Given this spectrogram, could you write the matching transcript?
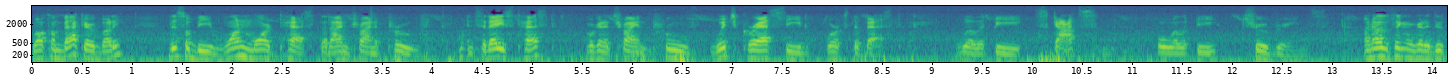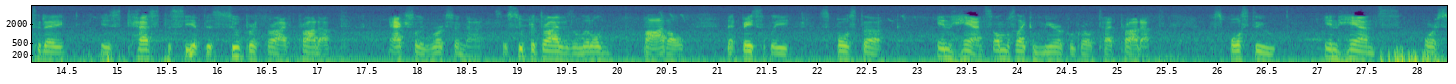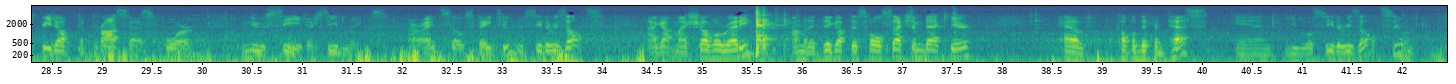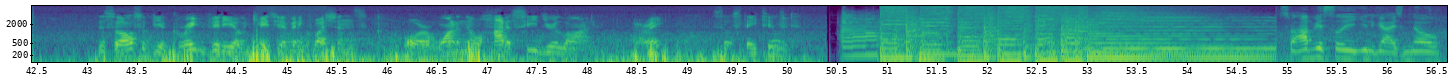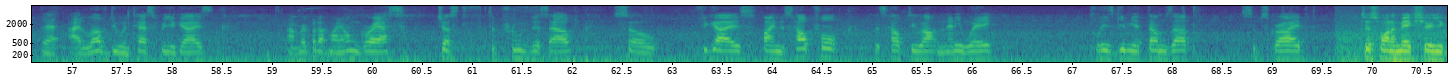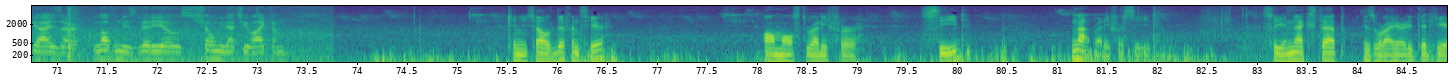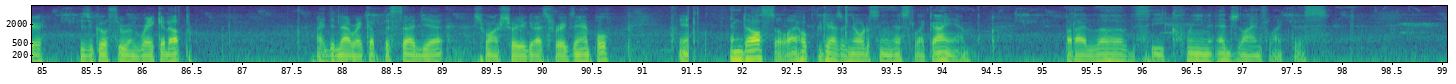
Welcome back everybody. This will be one more test that I'm trying to prove. In today's test, we're going to try and prove which grass seed works the best. Will it be Scott's or will it be TruGreens? Another thing we're going to do today is test to see if this SuperThrive product actually works or not. So SuperThrive is a little bottle that basically is supposed to enhance, almost like a Miracle-Gro type product, supposed to enhance or speed up the process for new seed or seedlings. All right, so stay tuned to see the results. I got my shovel ready. I'm gonna dig up this whole section back here, have a couple different tests, and you will see the results soon. This will also be a great video in case you have any questions or want to know how to seed your lawn. All right, so stay tuned. So obviously you guys know that I love doing tests for you guys. I'm ripping up my own grass just to prove this out. So if you guys find this helpful, this helped you out in any way, please give me a thumbs up, subscribe. Just want to make sure you guys are loving these videos. Show me that you like them. Can you tell the difference here? Almost ready for seed, not ready for seed. So your next step is what I already did here, is you go through and rake it up. I did not rake up this side yet. I just want to show you guys for example. And, and also, I hope you guys are noticing this like I am, but I love to see clean edge lines like this.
